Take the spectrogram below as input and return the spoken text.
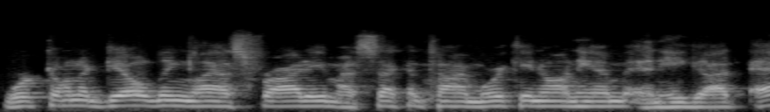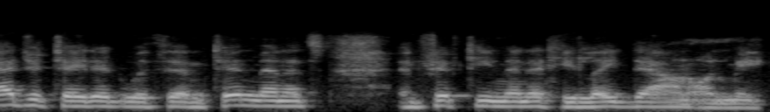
Worked on a gelding last Friday, my second time working on him, and he got agitated within 10 minutes and 15 minutes. He laid down on me.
